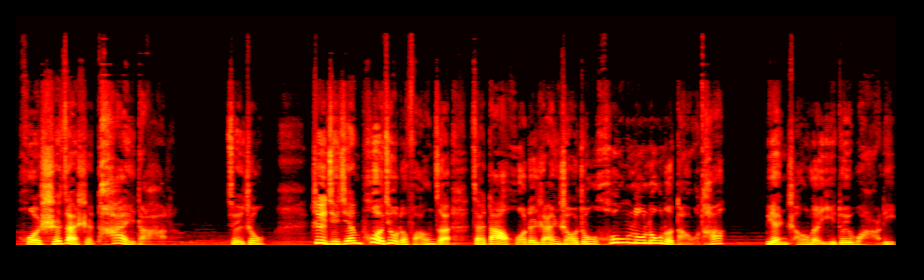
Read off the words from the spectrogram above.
火实在是太大了，最终，这几间破旧的房子在大火的燃烧中轰隆隆的倒塌，变成了一堆瓦砾。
